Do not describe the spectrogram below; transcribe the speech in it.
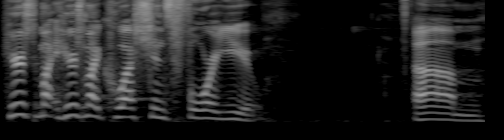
here's my here's my questions for you. Um,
